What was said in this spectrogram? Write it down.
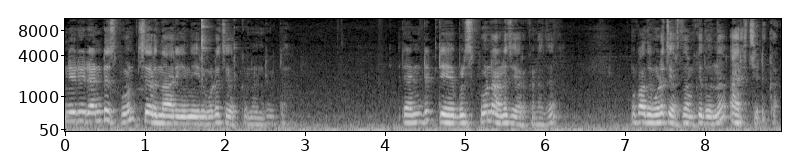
ഇനി ഒരു രണ്ട് സ്പൂൺ ചെറുനാരങ്ങ നീര് കൂടെ ചേർക്കുന്നുണ്ട് കേട്ടോ. രണ്ട് ടേബിൾ സ്പൂൺ ആണ് ചേർക്കുന്നത്. അപ്പോൾ അതും കൂടെ ചേർത്ത് നമുക്കിതൊന്ന് അരച്ചെടുക്കാം.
